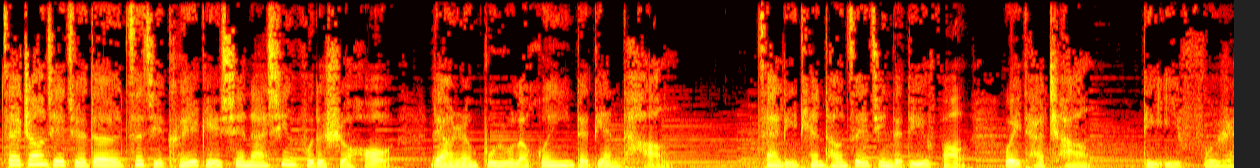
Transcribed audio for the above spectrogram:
在张杰觉得自己可以给谢娜幸福的时候，两人步入了婚姻的殿堂，在离天堂最近的地方为他唱《第一夫人》。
